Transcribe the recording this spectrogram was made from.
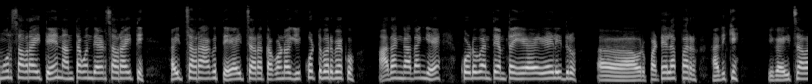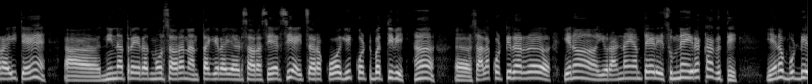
ಮೂರು ಸಾವಿರ ಐತೆ, ನಂತ ಒಂದು ಎರಡು ಸಾವಿರ ಐತೆ. ಐದು ಸಾವಿರ ಆಗುತ್ತೆ, ಐದು ಸಾವಿರ ತಗೊಂಡೋಗಿ ಕೊಟ್ಟು ಬರಬೇಕು. ಆದಂಗೆ ಆದಂಗೆ ಕೊಡುವಂತೆ ಅಂತ ಹೇಳಿದ್ರು ಅವ್ರ ಪಟೇಲಪ್ಪರು. ಅದಕ್ಕೆ ಈಗ ಐದು ಸಾವಿರ ಐತೆ. ನಿನ್ನ ಹತ್ರ ಇರೋದು ಮೂರು ಸಾವಿರ ನನ್ನ ತಗಿರೋ ಎರಡು ಸಾವಿರ ಸೇರಿಸಿ ಐದು ಸಾವಿರಕ್ಕೆ ಹೋಗಿ ಕೊಟ್ಟು ಬರ್ತೀವಿ ಹಾಂ ಸಾಲ ಕೊಟ್ಟಿರೋರು ಏನೋ ಇವ್ರ ಅಣ್ಣ ಅಂತೇಳಿ ಸುಮ್ಮನೆ ಇರೋಕ್ಕಾಗುತ್ತೆ. ಏನೋ ಬುಡ್ಡಿ,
